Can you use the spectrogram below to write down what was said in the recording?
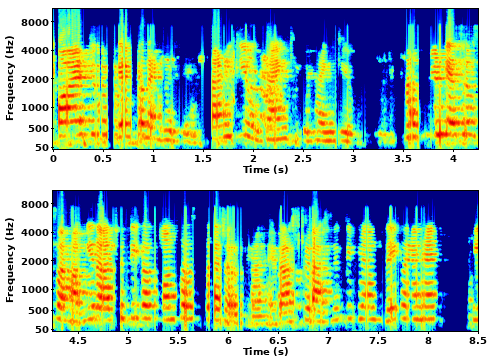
को है, you, thank you, thank you. हसनैन कैसर साहब ये राजनीति का कौन सा स्तर चल रहा है? राष्ट्रीय राजनीति में हम देख रहे हैं कि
